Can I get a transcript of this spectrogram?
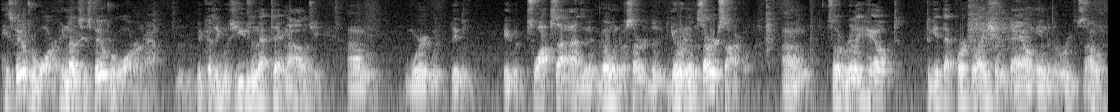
his fields were water. He noticed his fields were water now because he was using that technology um, where it would it would it would swap sides and it would go into a surge go into the surge cycle. Um, so it really helped to get that percolation down into the root zone.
